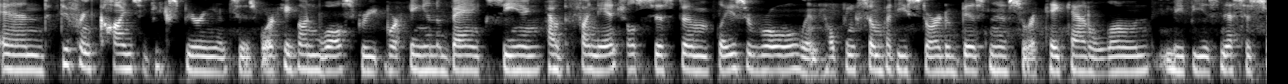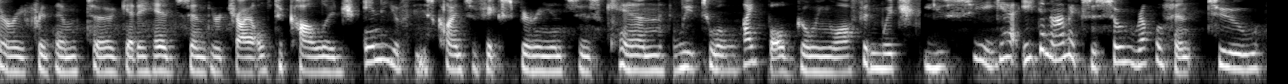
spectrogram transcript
and different kinds of experiences working on Wall Street, working in a bank, seeing how the financial system plays a role in helping somebody start a business or take out a loan, maybe is necessary for them to get ahead, send their child to college. Any of these kinds of experiences can lead to a light bulb going off in which you see, yeah, economics is so relevant to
